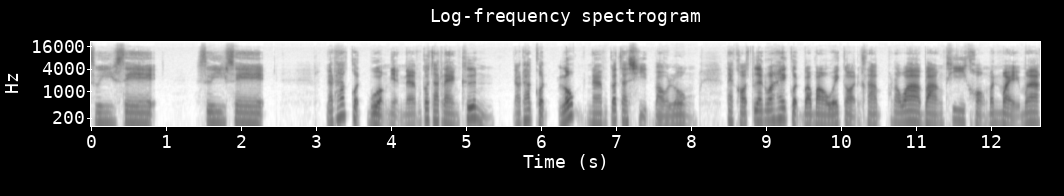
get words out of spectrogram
ซุยเซซุยเซแล้วถ้ากดบวกเนี่ยน้ำก็จะแรงขึ้น แล้วถ้ากดลบน้ำก็จะฉีดเบาลง แต่ขอเตือนว่าให้กดเบาๆไว้ก่อนครับ เพราะว่าบางที่ของมันใหม่มาก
